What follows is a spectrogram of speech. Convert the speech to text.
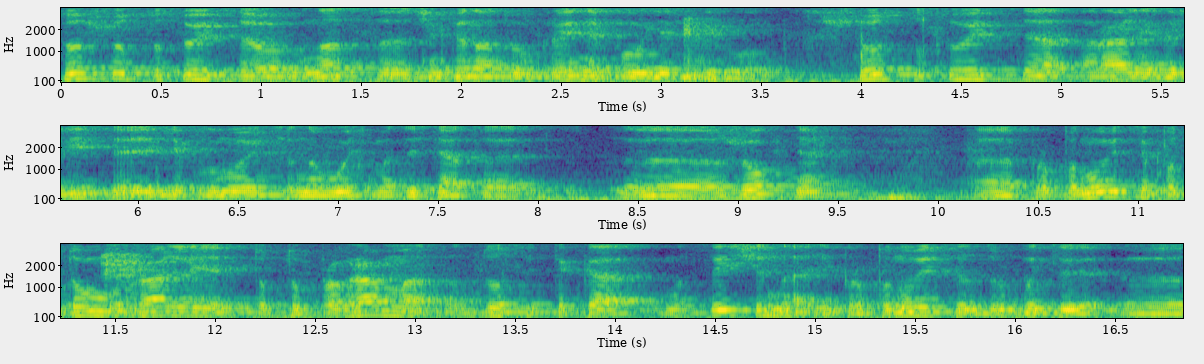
То, що стосується у нас е, чемпіонату України по гірських гонках. Що стосується ралі Галіція, яке планується на 8-10 е, жовтня, е, пропонується по тому ралі, тобто програма досить така насичена і пропонується зробити е,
